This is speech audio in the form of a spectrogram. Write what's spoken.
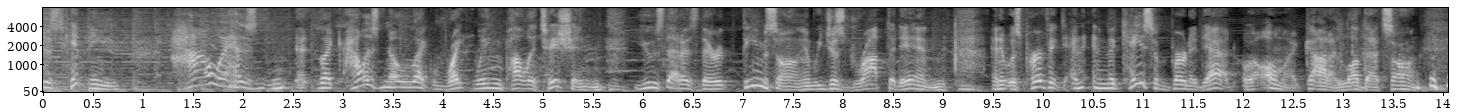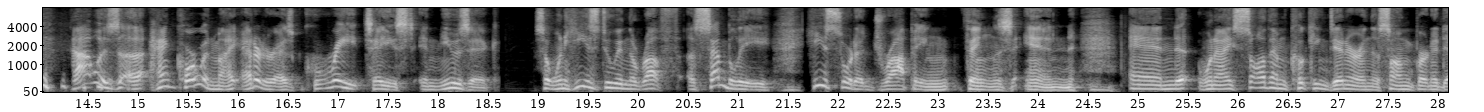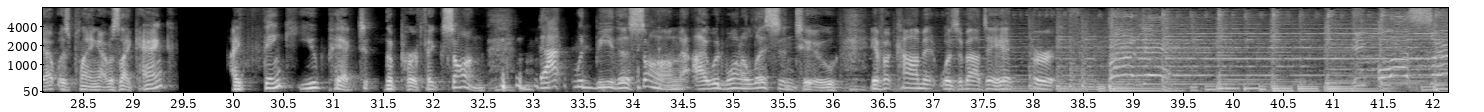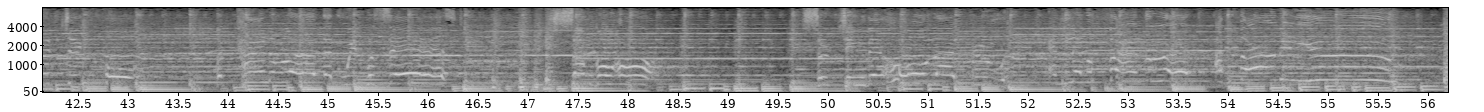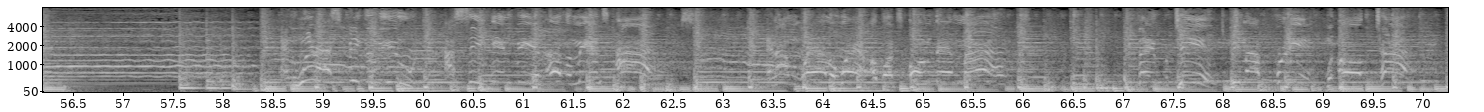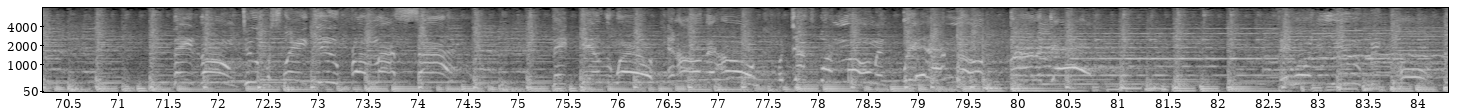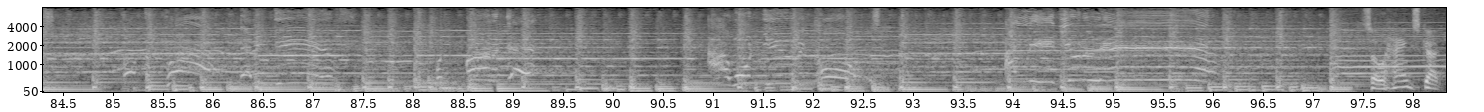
Just hit me. How has like how has no like right-wing politician used that as their theme song and we just dropped it in and it was perfect? And in the case of bernadette oh, oh my god i love that song. That was uh, hank corwin my editor has great taste in music. So when he's doing the rough assembly, he's sort of dropping things in. And when I saw them cooking dinner and the song Bernadette was playing, I was like, Hank, I think you picked the perfect song. that would be the song I would want to listen to if a comet was about to hit Earth.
